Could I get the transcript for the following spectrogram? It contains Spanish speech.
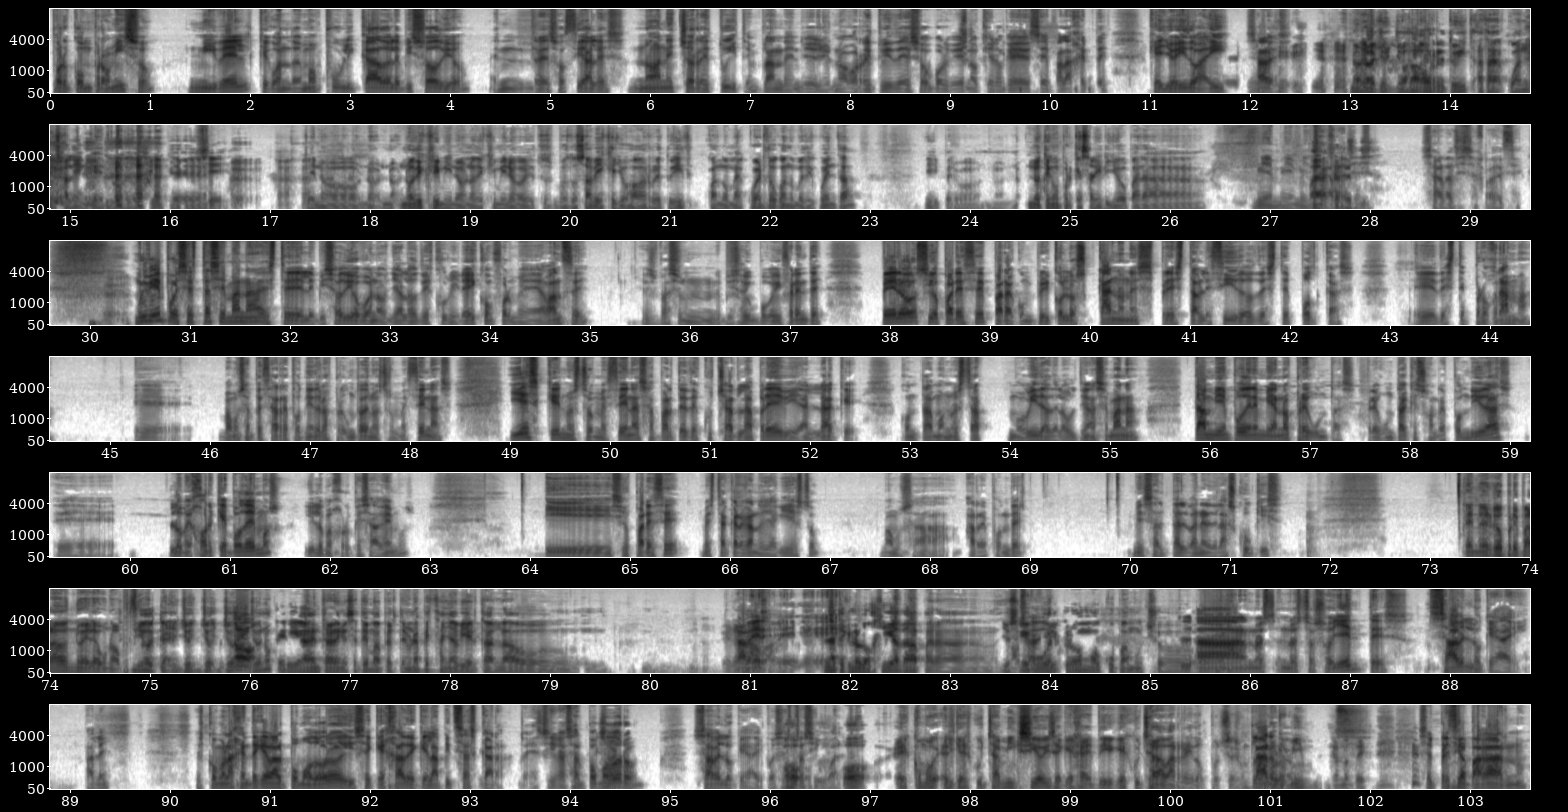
por compromiso, nivel que cuando hemos publicado el episodio en redes sociales no han hecho retweet, en plan de yo, yo no hago retweet de eso porque no quiero que sepa la gente que yo he ido ahí, ¿sabes? no, no, yo, yo os hago retweet hasta cuando sale en Gary, es decir, que, Sí, que no, no, no, no discrimino, no discrimino. Vosotros sabéis que yo os hago retweet cuando me acuerdo, cuando me doy cuenta, y, pero no, no- tengo por qué salir yo para... bien, bien, bien. Para hacer retweet. Se agradece, se agradece. Muy bien, pues esta semana, este, el episodio, bueno, ya lo descubriréis conforme avance. Es, va a ser un episodio un poco diferente. Pero, si os parece, para cumplir con los cánones preestablecidos de este podcast, eh, de este programa, eh, vamos a empezar respondiendo las preguntas de nuestros mecenas. Y es que nuestros mecenas, aparte de escuchar la previa en la que contamos nuestras movidas de la última semana, también pueden enviarnos preguntas. Preguntas que son respondidas eh, lo mejor que podemos y lo mejor que sabemos. Y si os parece, me está cargando ya aquí esto. Vamos a, a responder. Me salta el banner de las cookies. Tenerlo preparado no era una opción. No, yo, yo, yo, No. yo no quería entrar en ese tema, pero tener una pestaña abierta al lado... Era A la- ver, vale. eh, La tecnología da para... Yo sé que ver. Google Chrome ocupa mucho... la- nuestros oyentes saben lo que hay, ¿vale? Es como la gente que va al Pomodoro y se queja de que la pizza es cara. Entonces, Si vas al Pomodoro, sabes lo que hay. Pues esto o, es igual. o es como el que escucha Mixio y se queja de ti que escuchar a Barredo. Pues es un Claro. poco lo mismo. Ya no te- Es el precio a pagar, ¿no?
